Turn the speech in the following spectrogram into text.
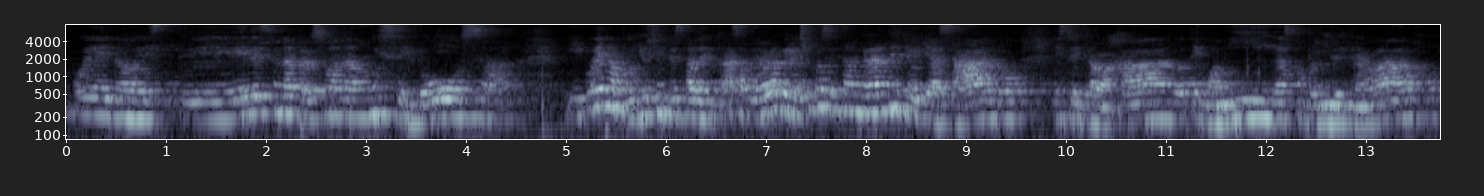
Bueno, este, él es una persona muy celosa. Y bueno, pues yo siempre he estado en casa, pero ahora que los chicos están grandes, yo ya salgo, estoy trabajando, tengo amigas, compañeros de trabajo.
